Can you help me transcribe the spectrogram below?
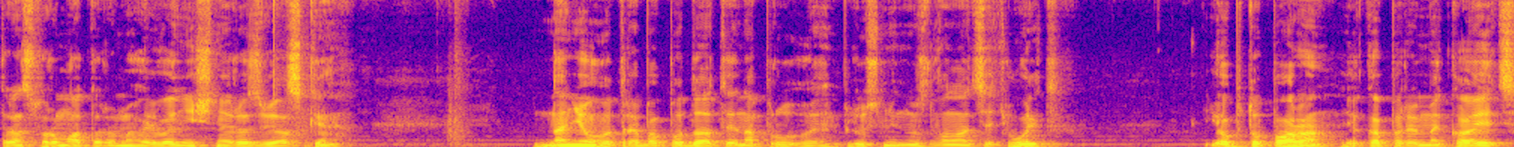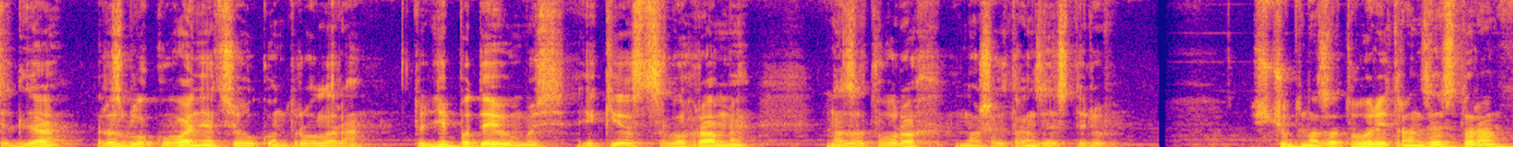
трансформаторами гальванічної розв'язки. На нього треба подати напруги плюс-мінус 12 вольт. І оптопара, яка перемикається для розблокування цього контролера. Тоді подивимось, які осцилограми на затворах наших транзисторів. Щуп на затворі транзистора.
